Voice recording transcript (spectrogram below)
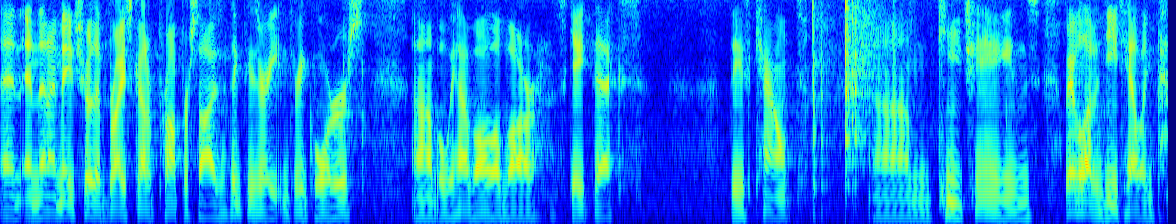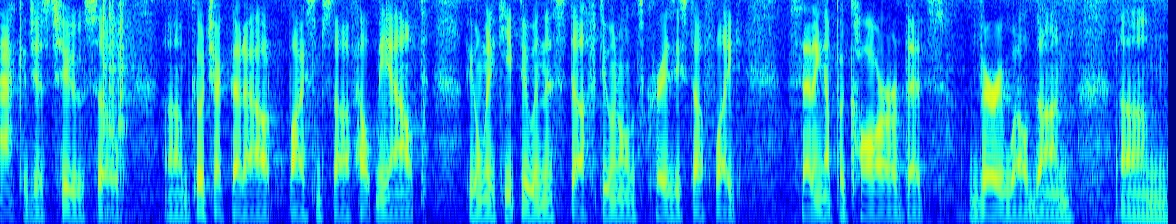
and and then I made sure that Bryce got a proper size. I think these are eight and three quarters, uh, but we have all of our skate decks. These count. Um, keychains. We have a lot of detailing packages too, so um, go check that out, buy some stuff, help me out. You want me to keep doing this stuff, doing all this crazy stuff like setting up a car that's very well done. Um,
